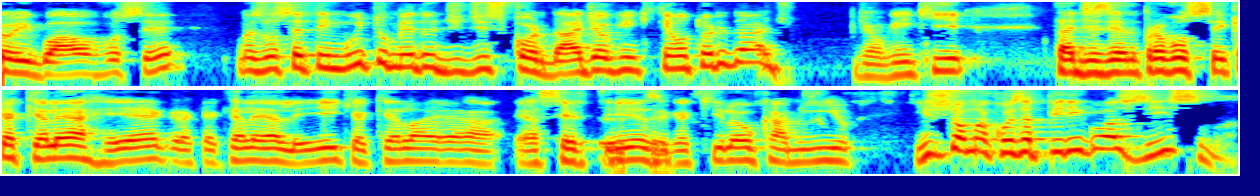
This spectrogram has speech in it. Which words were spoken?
ou igual a você, mas você tem muito medo de discordar de alguém que tem autoridade, de alguém que está dizendo para você que aquela é a regra, que aquela é a lei, que aquela é a, é a certeza, Perfeito. que aquilo é o caminho. Isso é uma coisa perigosíssima,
